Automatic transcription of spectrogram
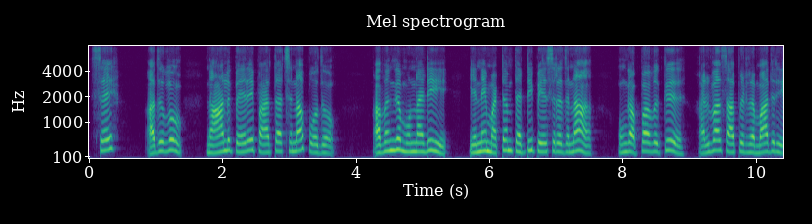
சே அதுவும் நாலு பேரை பார்த்தாச்சுன்னா போதும். அவங்க முன்னாடி என்னை மட்டம் தட்டி பேசுறதுனா உங்க அப்பாவுக்கு அல்வா சாப்பிடுற மாதிரி.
